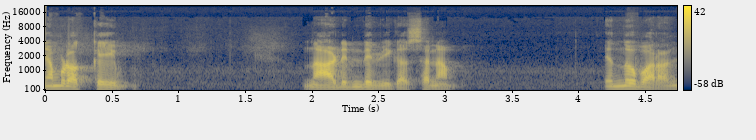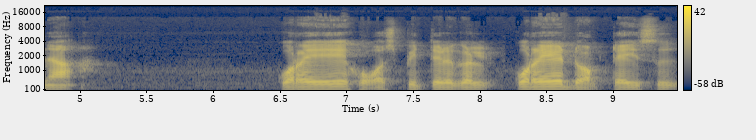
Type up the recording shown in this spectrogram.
നമ്മുടെ ഒക്കെയും നാടിന്റെ വികസനം എന്ന് പറഞ്ഞ കുറേ ഹോസ്പിറ്റലുകൾ കുറേ ഡോക്ടേഴ്സ്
